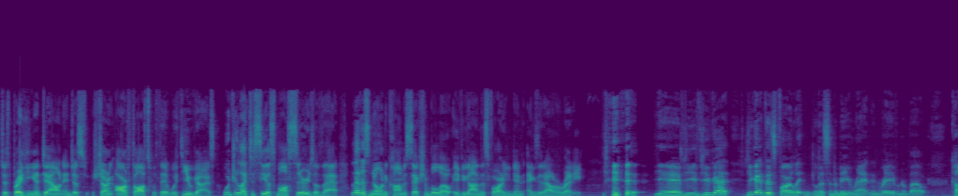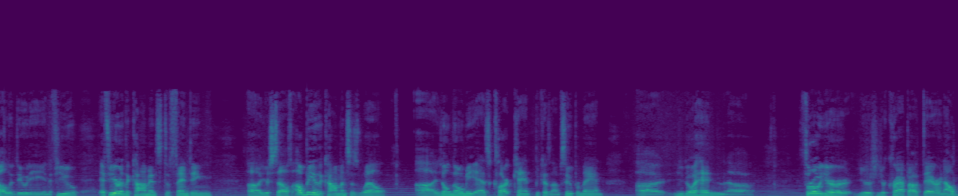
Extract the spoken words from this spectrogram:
just breaking it down and just sharing our thoughts with it with you guys? Would you like to see a small series of that? Let us know in the comment section below if you've gotten this far and you didn't exit out already. Yeah, if you if you got if you got this far, li- listen to me ranting and raving about Call of Duty, and if you if you're in the comments defending uh, yourself, I'll be in the comments as well. Uh, you'll know me as Clark Kent because I'm Superman. Uh, you go ahead and uh, throw your your your crap out there, and I'll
